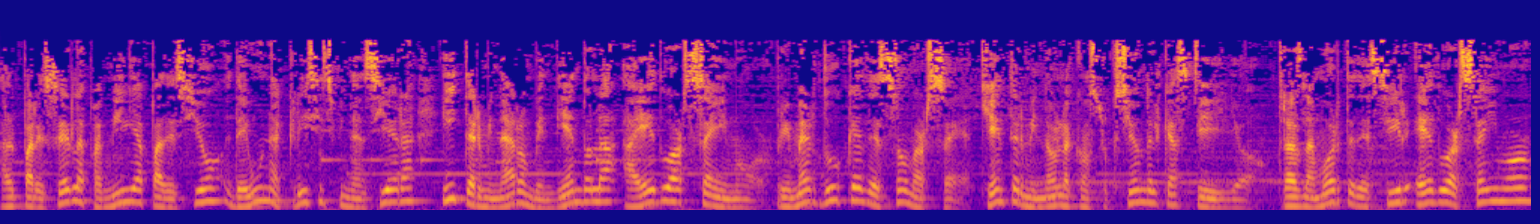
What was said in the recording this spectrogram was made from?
al parecer la familia padeció de una crisis financiera y terminaron vendiéndola a Edward Seymour, primer duque de Somerset, quien terminó la construcción del castillo. Tras la muerte de Sir Edward Seymour,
